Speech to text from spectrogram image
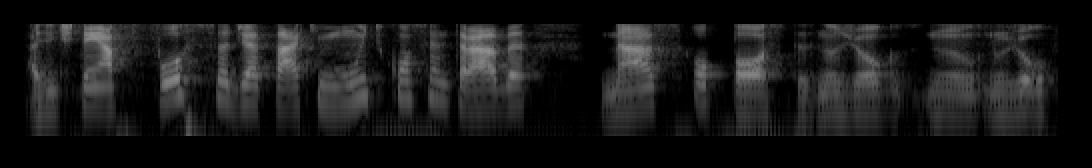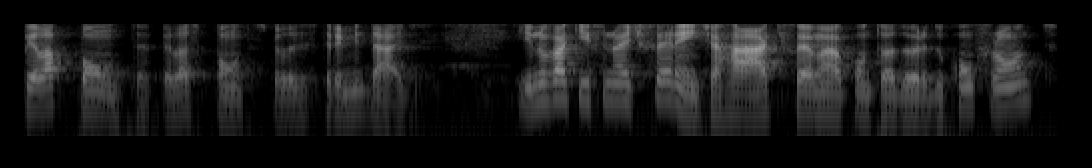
a gente tem a força de ataque muito concentrada nas opostas, no jogo, no, no, jogo pela ponta, pelas pontas, pelas extremidades. E no Vakif não é diferente. A Haak foi a maior pontuadora do confronto,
